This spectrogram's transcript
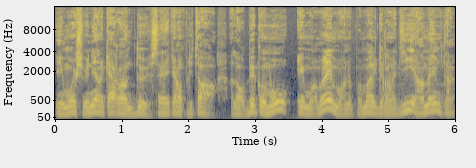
Et moi, je suis né en 42, cinq ans plus tard. Alors, Bécomo et moi-même, on a pas mal grandi en même temps.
